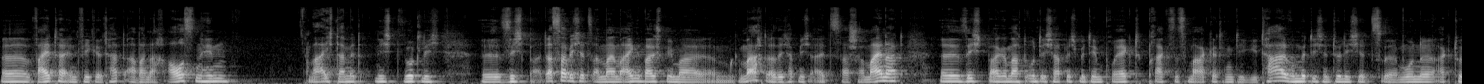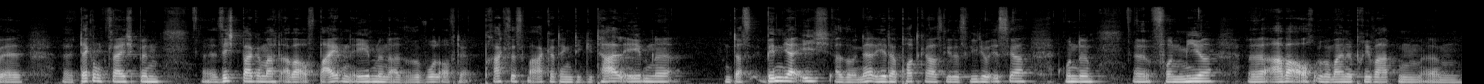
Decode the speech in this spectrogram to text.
äh, weiterentwickelt hat, aber nach außen hin war ich damit nicht wirklich äh, sichtbar. Das habe ich jetzt an meinem eigenen Beispiel mal ähm, gemacht. Also ich habe mich als Sascha Meinert äh, sichtbar gemacht und ich habe mich mit dem Projekt Praxis Marketing Digital, womit ich natürlich jetzt äh, im Grunde aktuell äh, deckungsgleich bin, äh, sichtbar gemacht, aber auf beiden Ebenen, also sowohl auf der Praxis Marketing Digital Ebene und das bin ja ich, also ne, jeder Podcast, jedes Video ist ja im Grunde äh, von mir, äh, aber auch über meine privaten ähm,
